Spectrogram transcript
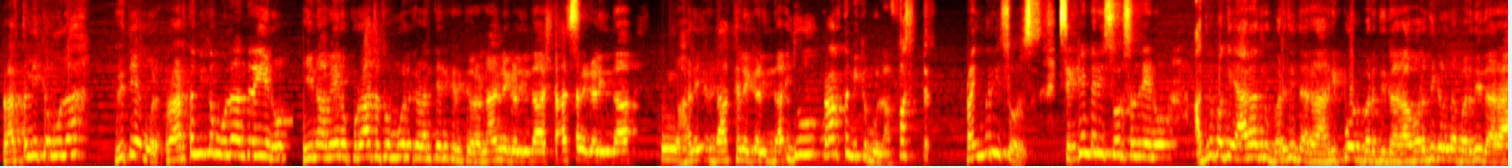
ಪ್ರಾಥಮಿಕ ಮೂಲ ದ್ವಿತೀಯ ಮೂಲ, ಪ್ರಾಥಮಿಕ ಮೂಲ ಅಂದ್ರೆ ಏನು? ಈ ನಾವೇನು ಪುರಾತತ್ವ ಮೂಲಗಳಂತ ಏನು ಕರಿತೀವಲ್ಲ? ನಾಣ್ಯಗಳಿಂದ, ಶಾಸನಗಳಿಂದ ಹಳೆಯ ದಾಖಲೆಗಳಿಂದ, ಇದು ಪ್ರಾಥಮಿಕ ಮೂಲ first primary source secondary source ಅಂದ್ರೆ ಏನು? ಅದ್ರ ಬಗ್ಗೆ ಯಾರಾದ್ರೂ ಬರೆದಿದ್ದಾರಾ? ರಿಪೋರ್ಟ್ ಬರೆದಿದ್ದಾರಾ? ವರದಿಗಳನ್ನ ಬರೆದಿದ್ದಾರಾ?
